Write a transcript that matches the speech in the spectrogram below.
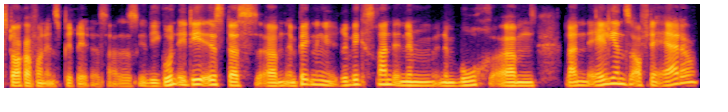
Stalker von inspiriert ist. Also es, die Grundidee ist, dass ähm, im Picknick am Wegesrand in dem, in dem Buch ähm, landen Aliens auf der Erde.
